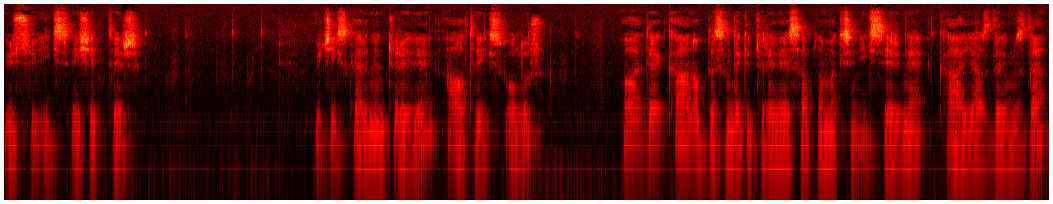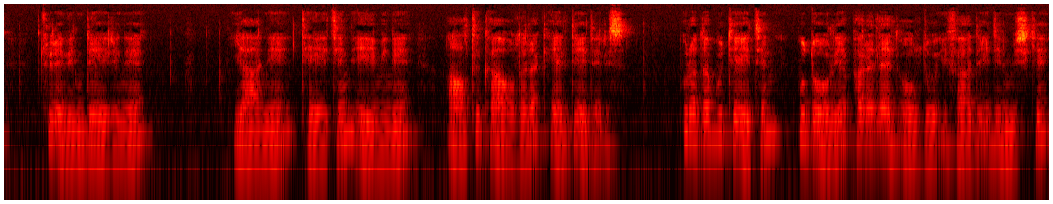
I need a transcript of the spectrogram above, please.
üssü x eşittir. 3x karenin türevi 6x olur. O halde k noktasındaki türevi hesaplamak için x yerine k yazdığımızda türevin değerini yani teğetin eğimini 6k olarak elde ederiz. Burada bu teğetin bu doğruya paralel olduğu ifade edilmiş ki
